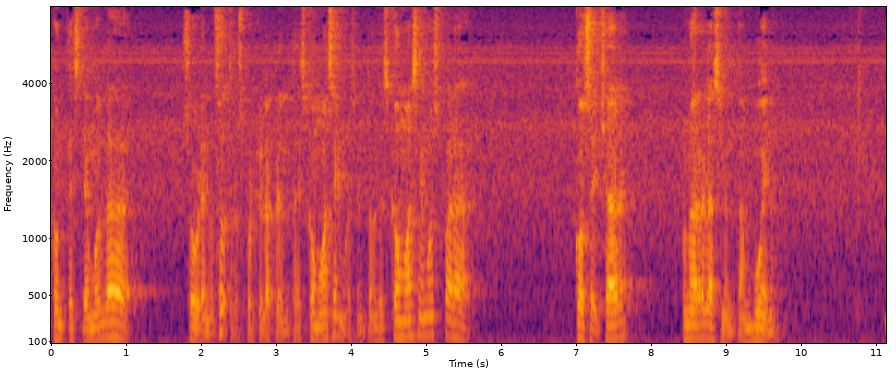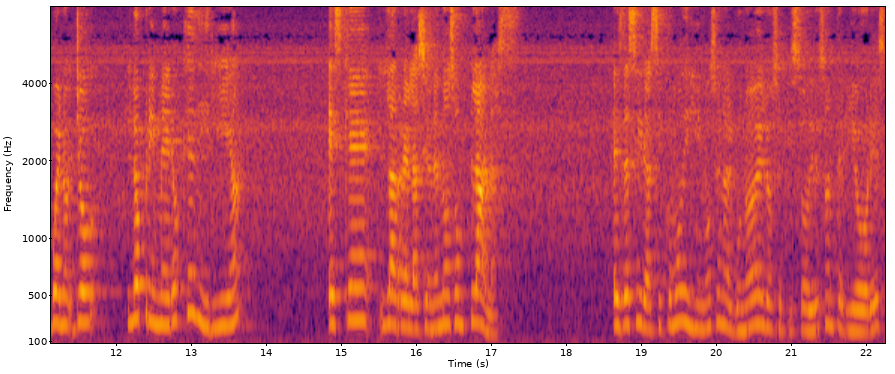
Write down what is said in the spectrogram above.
contestémosla sobre nosotros, porque la pregunta es cómo hacemos. Entonces, ¿cómo hacemos para cosechar una relación tan buena? Bueno, yo lo primero que diría es que las relaciones no son planas. Es decir, así como dijimos en alguno de los episodios anteriores,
